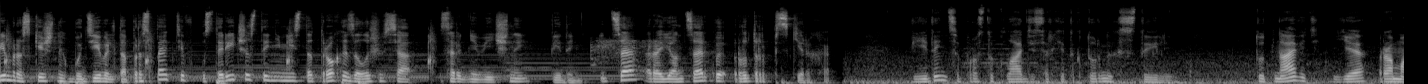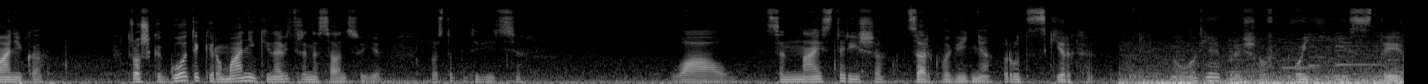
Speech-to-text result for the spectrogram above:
Окрім розкішних будівель та проспектів, у старій частині міста трохи залишився середньовічний відень. І це район церкви Рутерпскірхе. Відень це просто кладість архітектурних стилів. Тут навіть є романіка. Трошки готики, романіки, навіть ренесансу є. Просто подивіться. Вау! Це найстаріша церква Відня Рутскірхе. Ну от я і прийшов поїсти.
